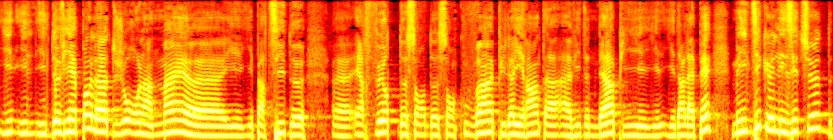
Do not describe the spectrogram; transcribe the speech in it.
il ne devient pas là du jour au lendemain, euh, il, est parti de euh, Erfurt, de son, de son couvent, puis là il rentre à, Wittenberg, puis il, est dans la paix. Mais il dit que les études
